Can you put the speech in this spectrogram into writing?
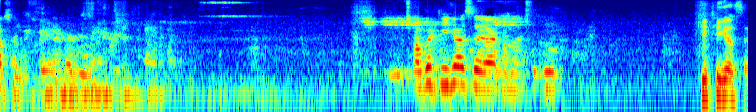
আসেন। সবই ঠিক আছে এখন শুধু কি ঠিক আছে?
